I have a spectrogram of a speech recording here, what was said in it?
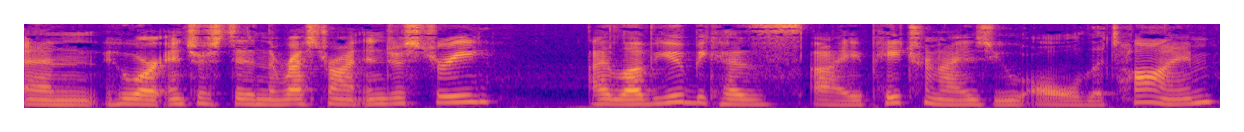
and who are interested in the restaurant industry. I love you because I patronize you all the time.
